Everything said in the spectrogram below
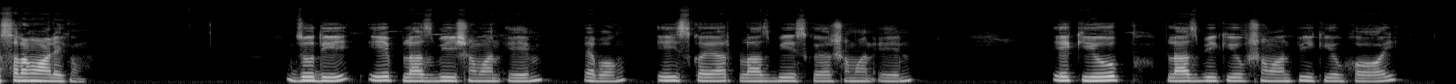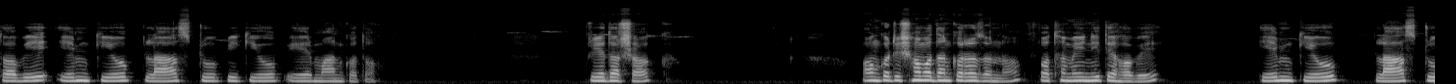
আসসালামু আলাইকুম। যদি এ প্লাস বি সমান এম এবং A square plus B square সমান N A cube plus B cube সমান পি কিউব হয়, তবে M cube plus two P cube এর মান কত? প্রিয় দর্শক, অঙ্কটি সমাধান করার জন্য প্রথমেই নিতে হবে M cube plus two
